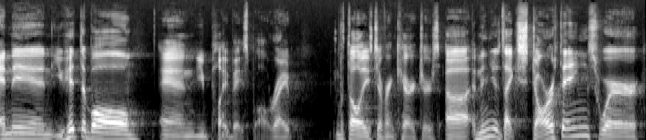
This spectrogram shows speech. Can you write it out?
And then you hit the ball and you play baseball, right? With all these different characters. Uh, and then there's like star things where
